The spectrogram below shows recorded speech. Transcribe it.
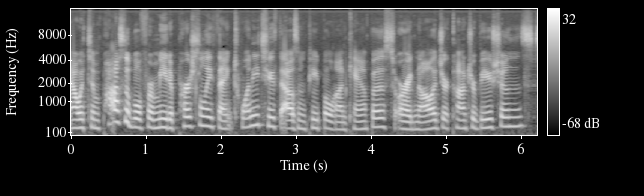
Now, it's impossible for me to personally thank 22,000 people on campus or acknowledge your contributions,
